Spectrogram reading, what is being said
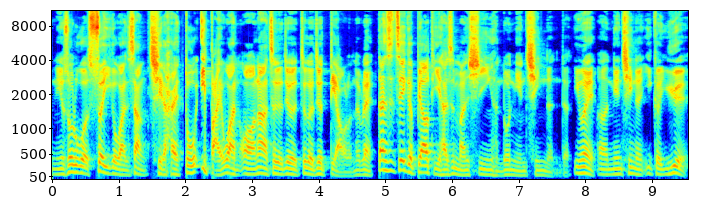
你说如果睡一个晚上起来多一百万哇，那这个就这个就屌了，对不对？但是这个标题还是蛮吸引很多年轻人的，因为呃，年轻人一个月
